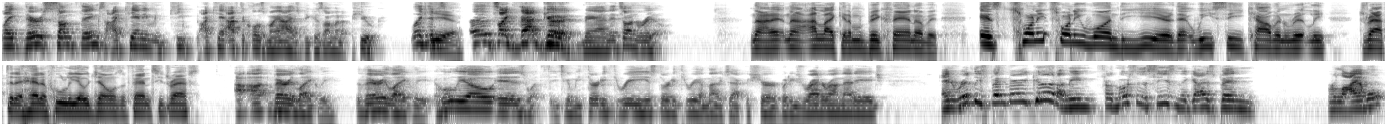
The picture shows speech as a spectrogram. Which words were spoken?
Like there's some things I can't even keep. I can't. I have to close my eyes because I'm gonna puke. Like it's Yeah. it's like that good, man. It's unreal. Nah, nah, I like it. I'm a big fan of it. Is 2021 the year that we see Calvin Ridley drafted ahead of Julio Jones in fantasy drafts? Uh, uh, very likely. Very likely. Julio is what? He's going to be 33. He's 33. I'm not exactly sure, but he's right around that age. And Ridley's been very good. I mean, for most of the season, the guy's been reliable.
